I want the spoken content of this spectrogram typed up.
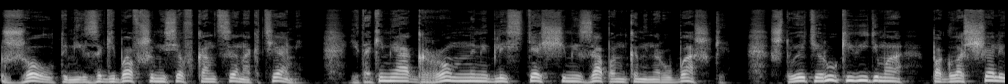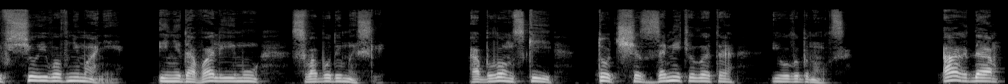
желтыми, загибавшимися в конце ногтями и такими огромными блестящими запонками на рубашке, что эти руки, видимо, поглощали все его внимание и не давали ему свободы мысли. Облонский тотчас заметил это и улыбнулся. — Ах да,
